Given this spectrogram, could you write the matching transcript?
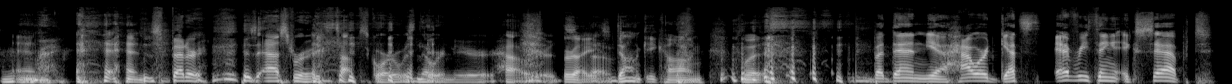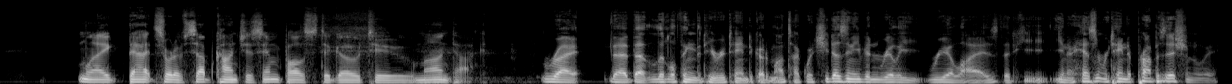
and and His better, his asteroids top score was nowhere near Howard's. right Um, Donkey Kong. but, but then yeah, Howard gets everything except like that sort of subconscious impulse to go to Montauk. Right. That that little thing that he retained to go to Montauk, which he doesn't even really realize that he, you know, he hasn't retained it propositionally.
